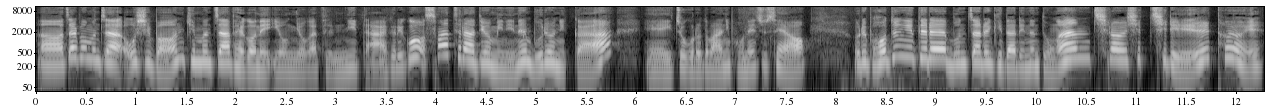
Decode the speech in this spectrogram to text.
어, 짧은 문자 50원, 긴 문자 100원의 이용료가 듭니다. 그리고 스마트 라디오 미니는 무료니까, 예, 이쪽으로도 많이 보내주세요. 우리 버둥이들의 문자를 기다리는 동안 7월 17일 토요일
